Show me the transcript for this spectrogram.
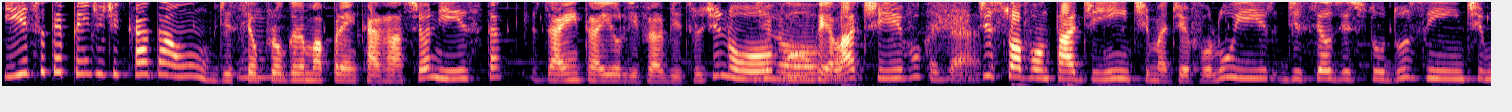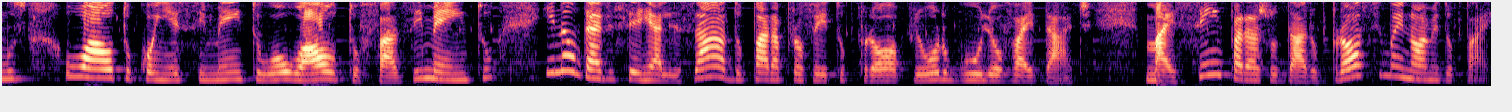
E isso depende de cada um, de seu programa pré-encarnacionista, já entra aí o livre-arbítrio de novo, De novo. relativo, Exato. de sua vontade íntima de evoluir, de seus estudos íntimos, o autoconhecimento ou autofazimento, e não deve ser realizado para proveito próprio, orgulho ou vaidade, mas sim para ajudar o próximo em nome do Pai.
